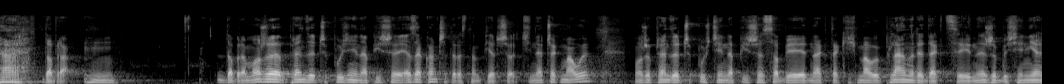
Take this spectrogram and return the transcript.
Ech, dobra. Dobra, może prędzej czy później napiszę, ja zakończę teraz ten pierwszy odcineczek mały, może prędzej czy później napiszę sobie jednak taki mały plan redakcyjny, żeby się nie,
